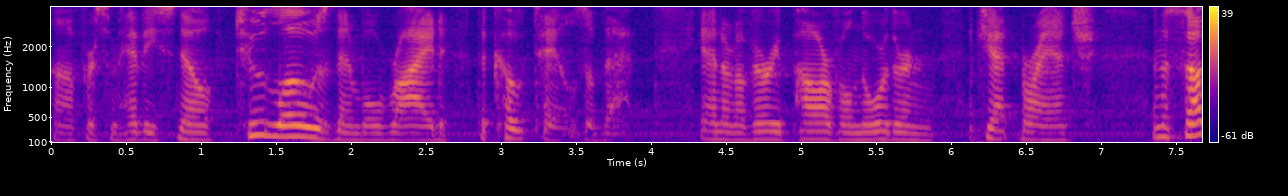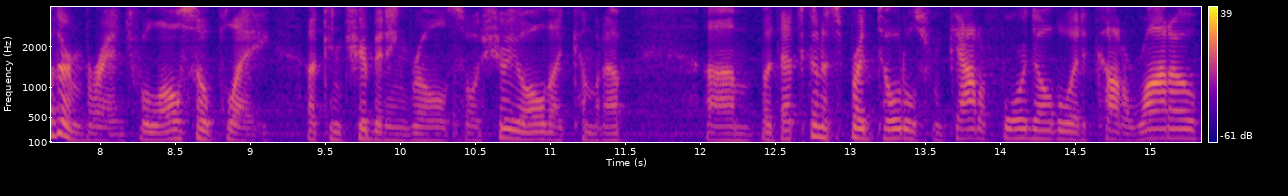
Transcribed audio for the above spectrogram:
uh, for some heavy snow. Two lows then will ride the coattails of that, and on a very powerful northern jet branch, and the southern branch will also play a contributing role. So I'll show you all that coming up. Um, but that's going to spread totals from California all the way to Colorado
